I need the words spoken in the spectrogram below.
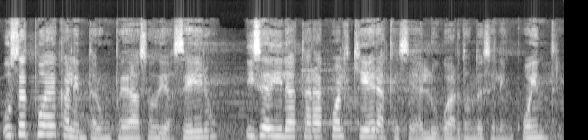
Usted puede calentar un pedazo de acero y se dilatará cualquiera que sea el lugar donde se le encuentre,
